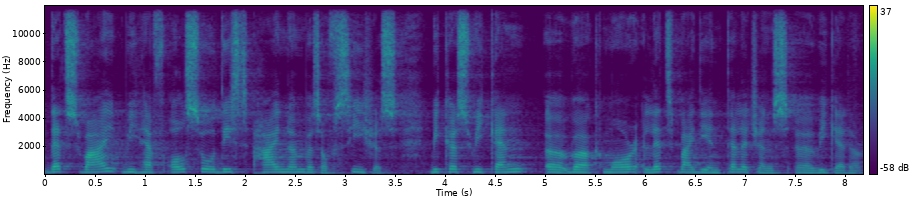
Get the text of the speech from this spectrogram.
That's why we have also these high numbers of seizures, because we can uh, work more led by the intelligence uh, we gather.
